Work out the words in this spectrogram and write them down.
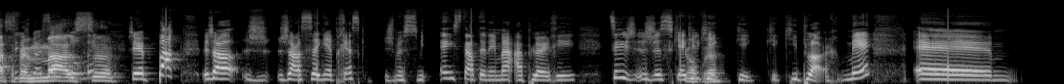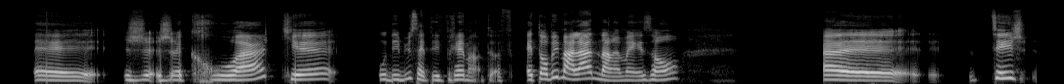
Ah, ça fait mal, ça! J'ai pas. Genre, j'enseignais presque. Je me suis mis instantanément à pleurer. Tu sais, je, je suis quelqu'un qui, comprends. qui, qui- qui pleure. Mais euh, euh, je, je crois que au début, ça a été vraiment tough. Elle est tombée malade dans la maison. Euh, tu sais, je-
